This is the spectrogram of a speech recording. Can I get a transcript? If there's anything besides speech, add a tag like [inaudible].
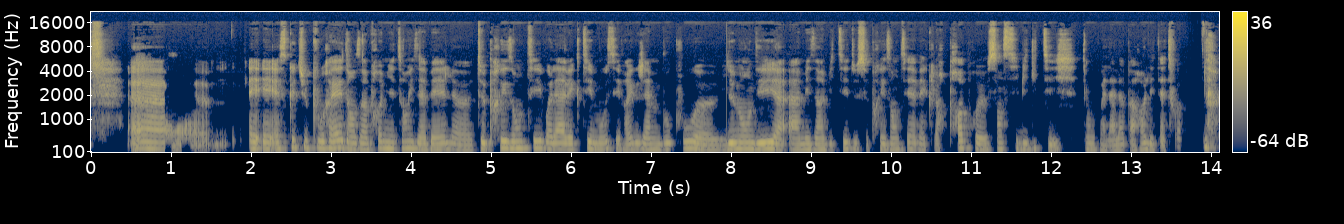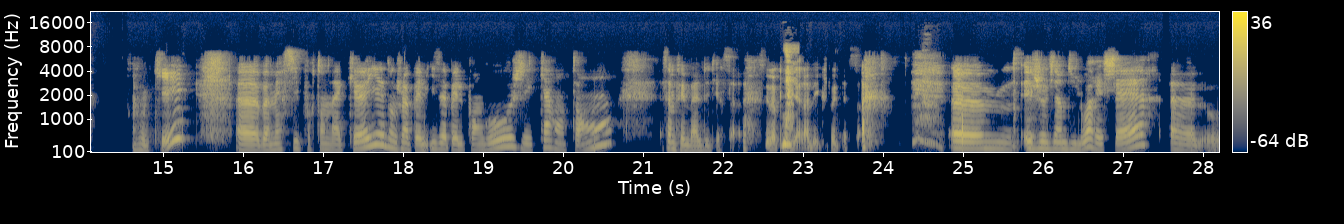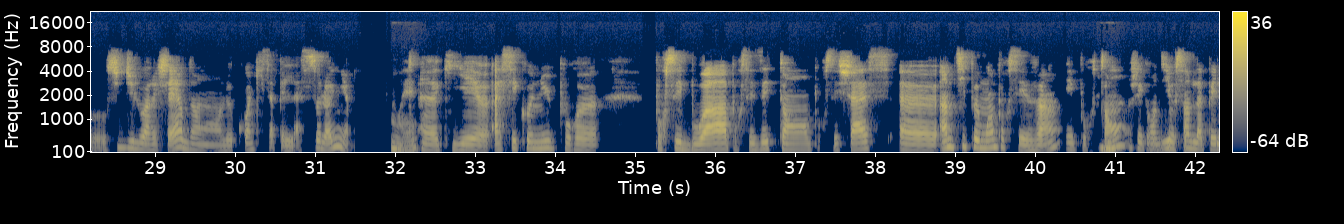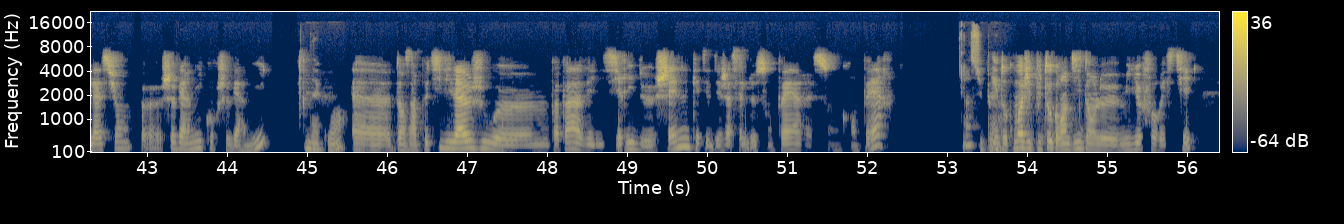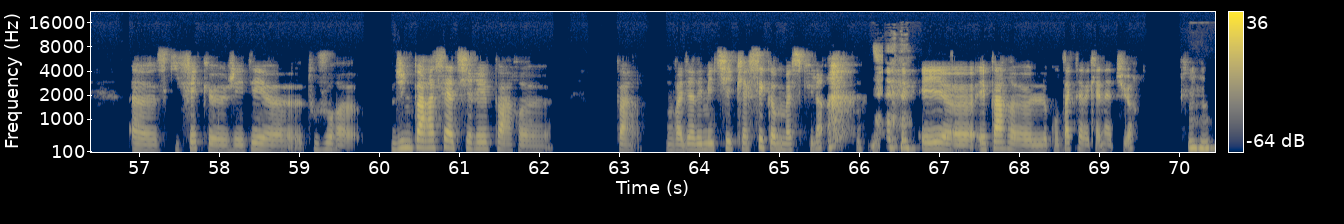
est-ce que tu pourrais, dans un premier temps, Isabelle, te présenter voilà, avec tes mots? C'est vrai que j'aime beaucoup demander à, mes invités de se présenter avec leur propre sensibilité. Donc voilà, la parole est à toi. Ok, bah merci pour ton accueil. Donc je m'appelle Isabelle Pango, j'ai 40 ans. Ça me fait mal de dire ça. [laughs] C'est la première année que je peux dire ça. et je viens du Loir-et-Cher, au sud du Loir-et-Cher, dans le coin qui s'appelle la Sologne qui est assez connu pour, pour ses bois, pour ses étangs, pour ses chasses, un petit peu moins pour ses vins. Et mmh pourtant, j'ai grandi au sein de l'appellation Cheverny-Courcheverny. D'accord. dans un petit village où mon papa avait une série de chênes qui était déjà celle de son père et son grand-père. Ah, super. Et donc moi j'ai plutôt grandi dans le milieu forestier, ce qui fait que j'ai été toujours d'une part assez attirée par, par, on va dire, les métiers classés comme masculins [laughs] et, et par le contact avec la nature. Mmh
